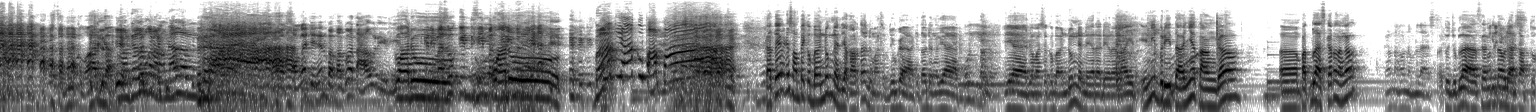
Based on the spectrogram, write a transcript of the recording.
WhatsApp grup keluarga. Keluarga lu bukan orang dalam. Oh, kalau enggak jadinya bapak gue tahu nih. Waduh. Kayak dimasukin disimpan. Waduh. Bagi aku papa. Katanya udah sampai ke Bandung dan Jakarta udah masuk juga. Kita udah ngeliat. Oh iya. Iya, udah masuk ke Bandung dan daerah-daerah lain. Ini beritanya tanggal eh, 14 karena tanggal Sekarang tanggal 16. 17 kan Oh, kita udah 17. Sabtu.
